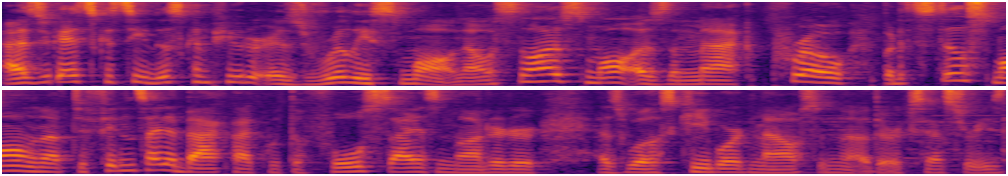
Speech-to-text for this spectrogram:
As you guys can see, this computer is really small. Now, it's not as small as the Mac Pro, but it's still small enough to fit inside a backpack with a full-size monitor, as well as keyboard, mouse, and the other accessories.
